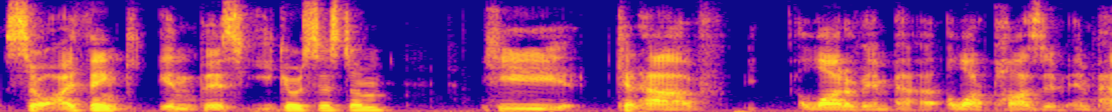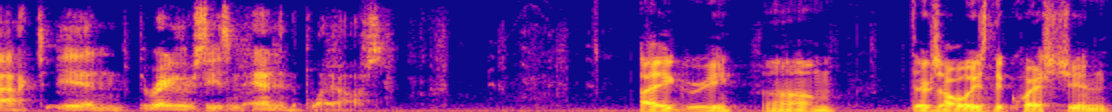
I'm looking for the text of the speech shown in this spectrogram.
so I think in this ecosystem, he can have a lot of impact, a lot of positive impact in the regular season and in the playoffs. I agree. Um, there's always the question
